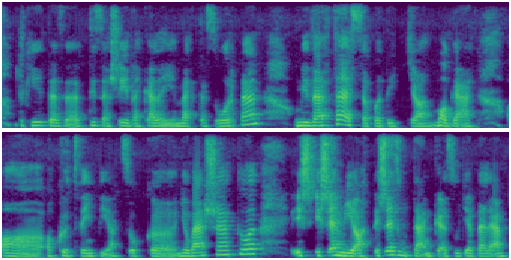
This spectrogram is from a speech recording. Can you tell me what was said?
amit a 2010-es évek elején megtesz Orbán, amivel felszabadítja magát a, a kötvénypiacok nyomásától, és, és emiatt, és ezután kezd ugye bele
